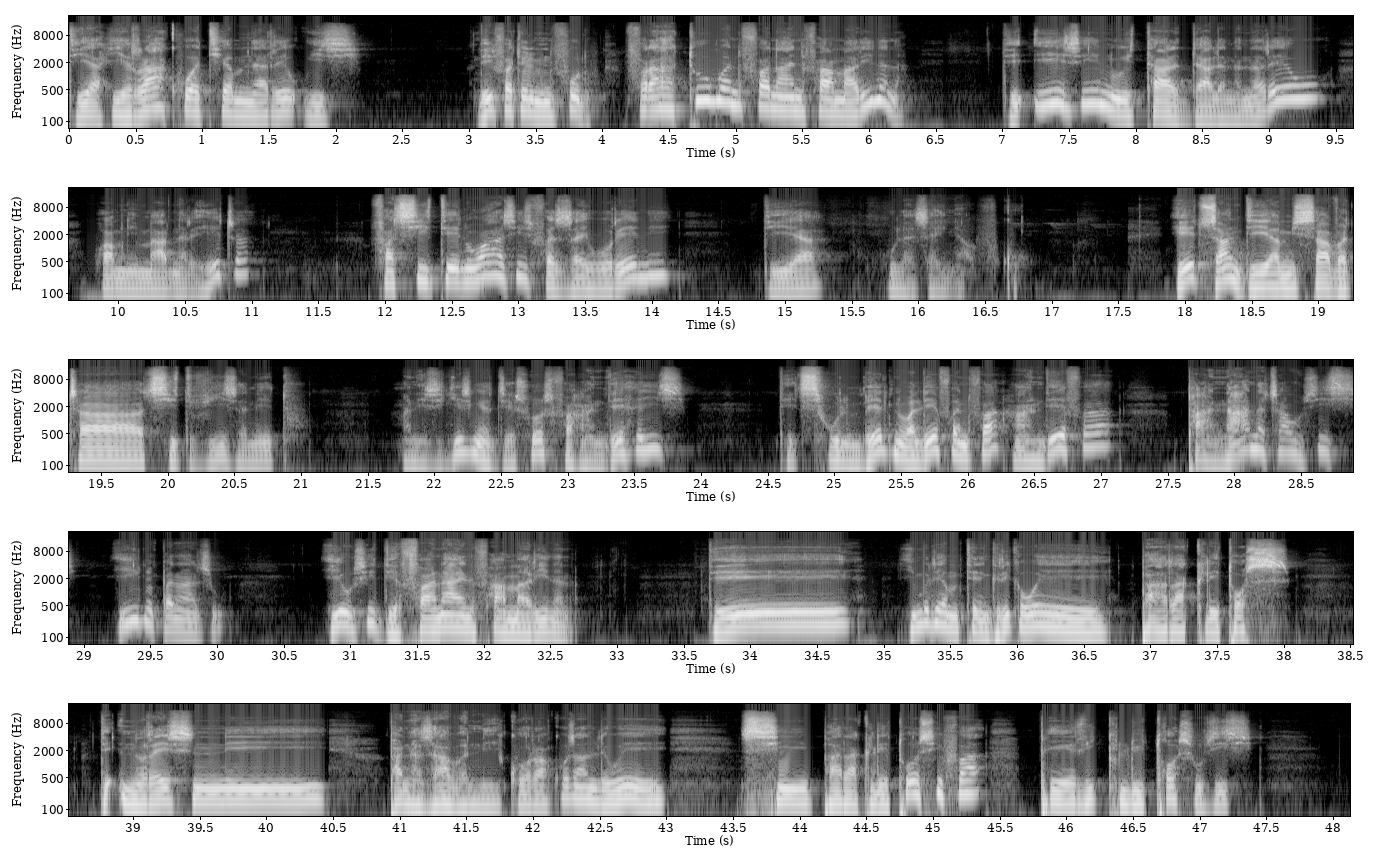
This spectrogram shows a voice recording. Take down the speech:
Dia hirako aty aminareo Izy. Andininy fahatelo ambin'ny folo, Fa raha tonga ny fanahin'ny fahamarinana, dia Izy no hitari-dalana anareo ho amin'ny marina rehetra, fa tsy hiteny ho azy Izy fa izay ho reny dia ho lazainy avokoa. Eto izany dia misy zavatra tsy itovizana eto. Manizingizina Jesosy fa handeha Izy, de tsy olombelo no alefany fa handefa mpananatra ao izy ino mpananatra io eo izy de fanahy ny fahamarinana de io moa le amin'ny teny grika hoe parakletos de noraisin'ny mpanazavan'ny coran koa zany le hoe tsy parakletos fa periklutos ozy izy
